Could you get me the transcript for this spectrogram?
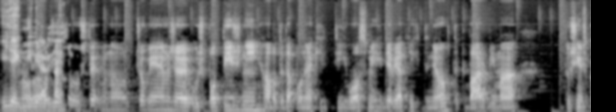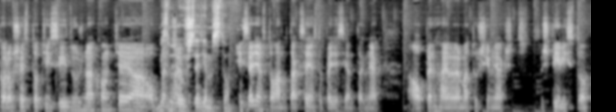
Ide k no, miliarde. Už te, no, čo viem, že už po týždni, alebo teda po nejakých tých 8-9 dňoch, tak Barbie má tuším skoro 600 tisíc už na konte a Myslím, že už 700. Či 700, áno, tak 750 tak nejak a Oppenheimer má tuším nejak 400.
